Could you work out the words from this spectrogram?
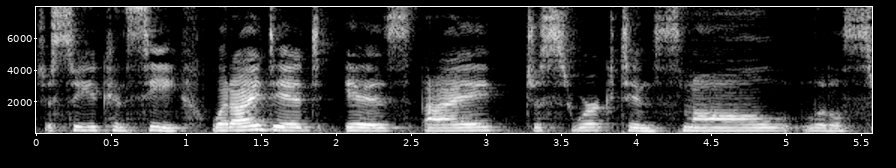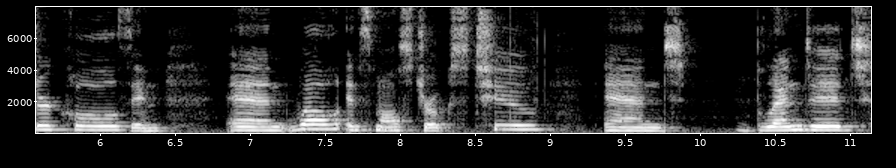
just so you can see. What I did is I just worked in small little circles and, and well, in small strokes too, and blended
